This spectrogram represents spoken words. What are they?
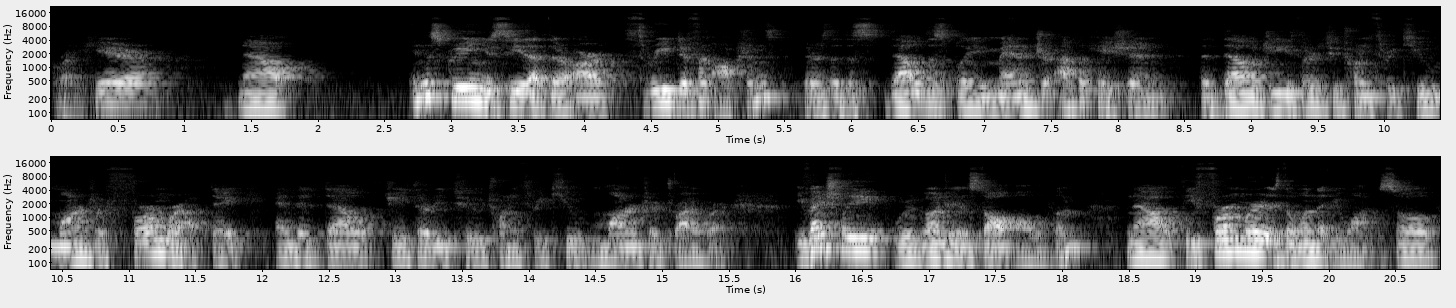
right here. Now, in the screen, you see that there are three different options. There's the Dell Display Manager application, the Dell G3223Q monitor firmware update, and the Dell G3223Q monitor driver. Eventually, we're going to install all of them. Now, the firmware is the one that you want. So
